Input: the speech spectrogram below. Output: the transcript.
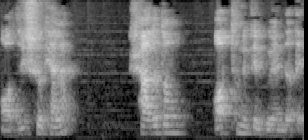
অদৃশ্য খেলা? স্বাগতম অর্থনীতির গোয়েন্দাতে।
